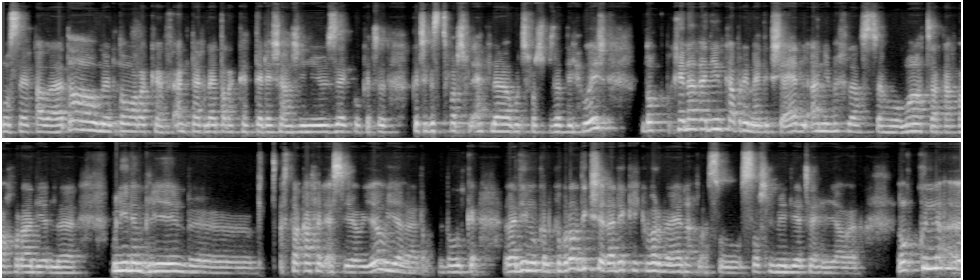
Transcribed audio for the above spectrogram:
موسيقى وهذا و même temps راك في انترنت راك كتيليشارجي musique وكتجلس تفرج في الافلام وتفرج بزاف ديال الحوايج donc بقينا غاديين كابري مع داكشي عاد الانمي خلاص هما ثقافه أخرى ديال ولينا مبليين بالثقافه الأسيوية وهي غادا donc غادي كنكبروا داكشي غادي كيكبر معنا خلاص وال social media حتى هي donc كنا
